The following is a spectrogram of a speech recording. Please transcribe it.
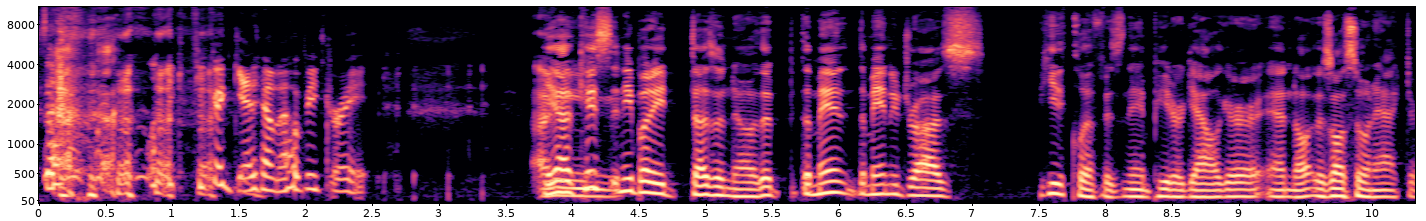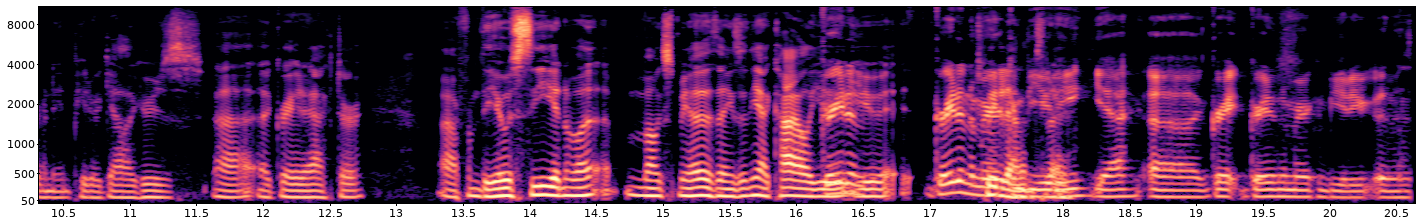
So like if you could get him, that would be great. I yeah, in case anybody doesn't know, the the man the man who draws Heathcliff is named Peter Gallagher, and uh, there's also an actor named Peter Gallagher who's uh, a great actor uh, from the OC and amongst many other things. And yeah, Kyle, you, Great in- you great in American Beauty, yeah, uh, great, great in American Beauty in a,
